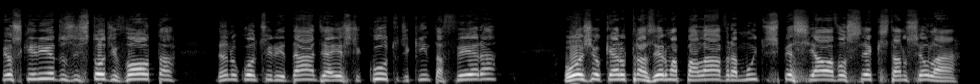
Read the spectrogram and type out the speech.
Meus queridos, estou de volta, dando continuidade a este culto de quinta-feira. Hoje eu quero trazer uma palavra muito especial a você que está no seu lar.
